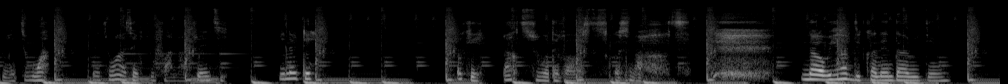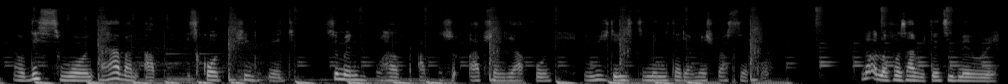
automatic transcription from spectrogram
21, 21 is too far now, 20. Kilote. Okay, back to whatever I was discussing about. now we have the calendar reading. Now this one, I have an app. It's called Pinkbird. So many people have apps, apps on their phone in which they use to monitor their menstrual cycle. Not all of us have retentive memory.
